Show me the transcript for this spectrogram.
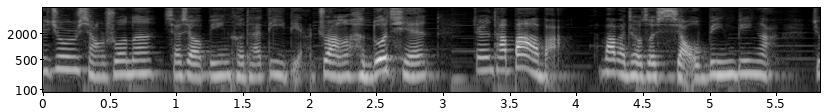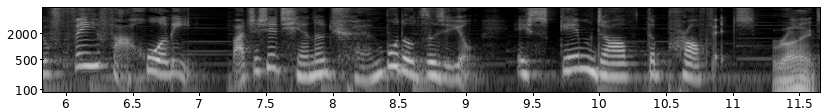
这就是想说呢，小小彬和他弟弟啊赚了很多钱，但是他爸爸，他爸爸叫做小彬彬啊，就非法获利，把这些钱呢全部都自己用，he skimmed off the profits. Right.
